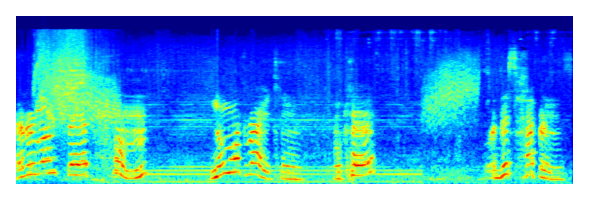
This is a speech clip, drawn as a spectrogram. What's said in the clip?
Everyone said, home. No more writing, okay? Well, this happens.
